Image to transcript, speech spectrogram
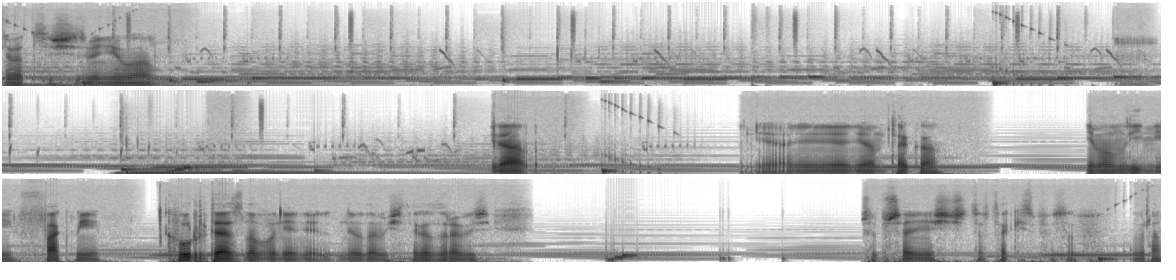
Dobra, coś się zmieniło. Chwila. Nie, nie, nie, nie mam tego. Nie mam linii. Fuck me. Kurde, znowu nie, nie, nie uda mi się tego zrobić. Muszę przenieść to w taki sposób. Dobra.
